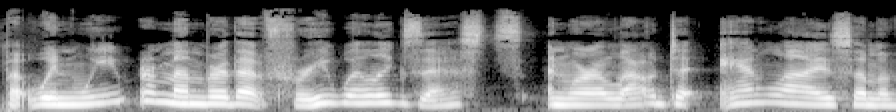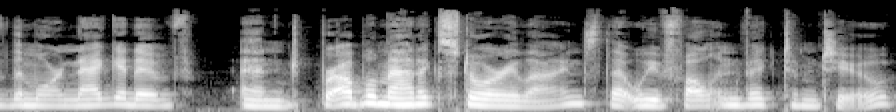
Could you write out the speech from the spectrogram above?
But when we remember that free will exists and we're allowed to analyze some of the more negative and problematic storylines that we've fallen victim to,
